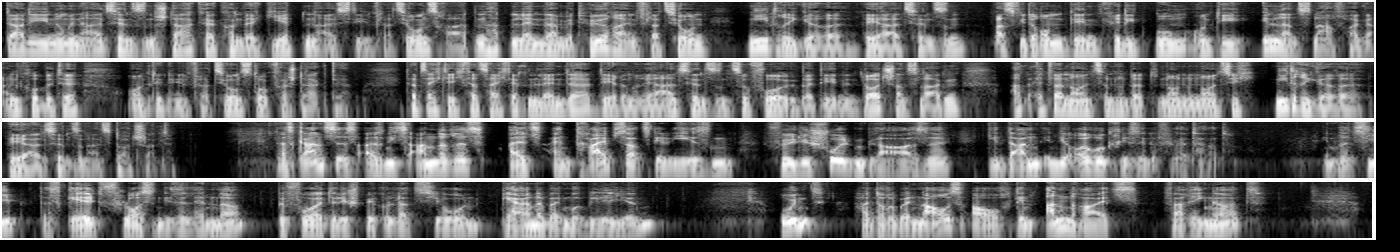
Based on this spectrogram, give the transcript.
Da die Nominalzinsen stärker konvergierten als die Inflationsraten, hatten Länder mit höherer Inflation niedrigere Realzinsen, was wiederum den Kreditboom und die Inlandsnachfrage ankurbelte und den Inflationsdruck verstärkte. Tatsächlich verzeichneten Länder, deren Realzinsen zuvor über denen Deutschlands lagen, ab etwa 1999 niedrigere Realzinsen als Deutschland. Das Ganze ist also nichts anderes als ein Treibsatz gewesen für die Schuldenblase, die dann in die Eurokrise geführt hat. Im Prinzip, das Geld floss in diese Länder, befeuerte die Spekulation, gerne bei Immobilien, und hat darüber hinaus auch den Anreiz verringert,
